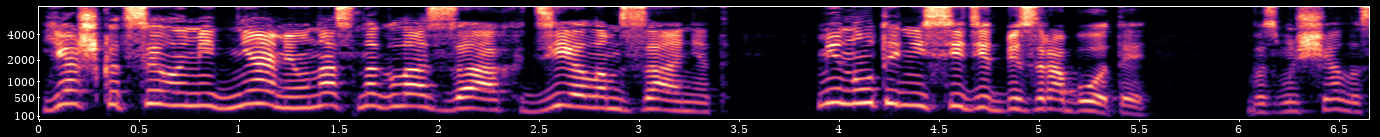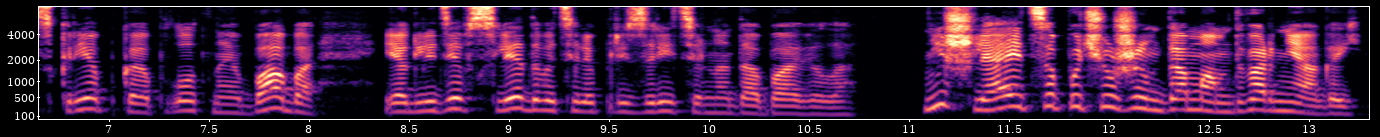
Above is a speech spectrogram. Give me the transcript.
Яшка целыми днями у нас на глазах, делом занят. Минуты не сидит без работы. Возмущалась крепкая плотная баба и, оглядев следователя, презрительно добавила. Не шляется по чужим домам дворнягой,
